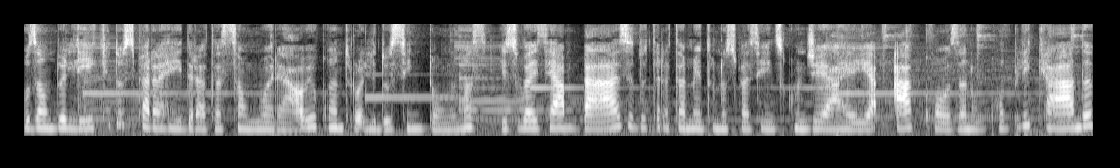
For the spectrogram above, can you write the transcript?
Usando líquidos para a reidratação oral e o controle dos sintomas. Isso vai ser a base do tratamento nos pacientes com diarreia aquosa não complicada.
